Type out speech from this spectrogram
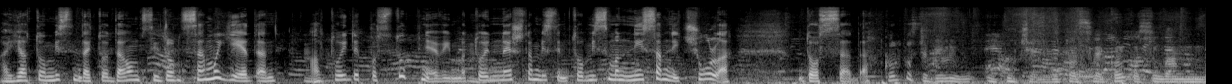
A ja to mislim da je to Down sindrom samo jedan, ali to ide po stupnjevima. To je nešto, mislim, to mislim, nisam ni čula do sada. Koliko ste bili upućeni u to sve? Koliko su vam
